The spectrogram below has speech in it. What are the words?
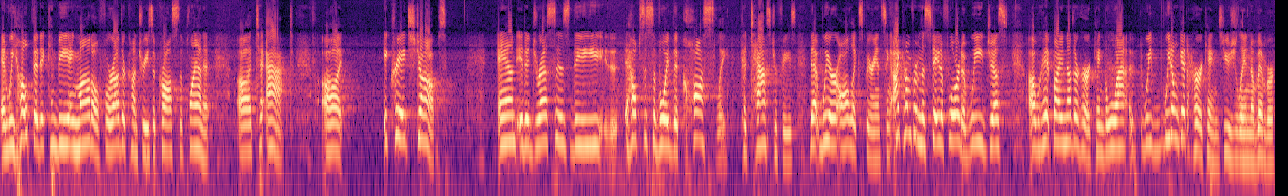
And we hope that it can be a model for other countries across the planet uh, to act. Uh, it creates jobs and it addresses the, helps us avoid the costly catastrophes that we are all experiencing. I come from the state of Florida. We just uh, were hit by another hurricane. The la- we, we don't get hurricanes usually in November.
